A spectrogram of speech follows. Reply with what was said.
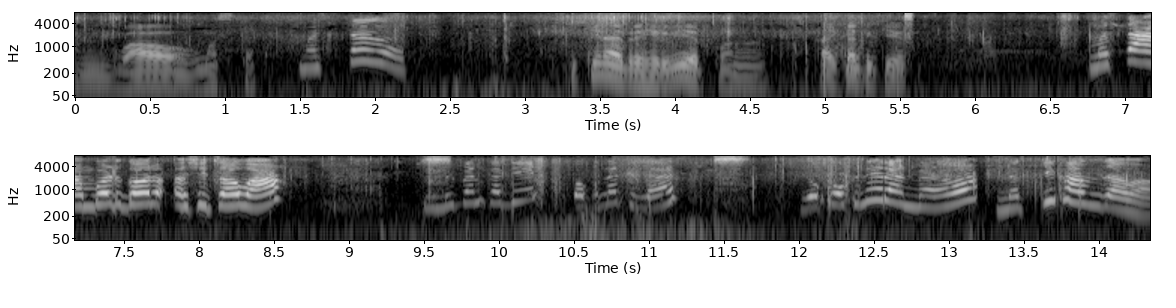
हम्म, वाव मस्त. मस्त. पिकी नाहीत रे हिरवी आहेत पण. काय काय पिकी आहेत? मस्त आंबट गोड अशी चव हा. तुम्ही पण कधी कोकणात इलास यो कोकणी रान मिळो नक्की खाऊन जावा.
